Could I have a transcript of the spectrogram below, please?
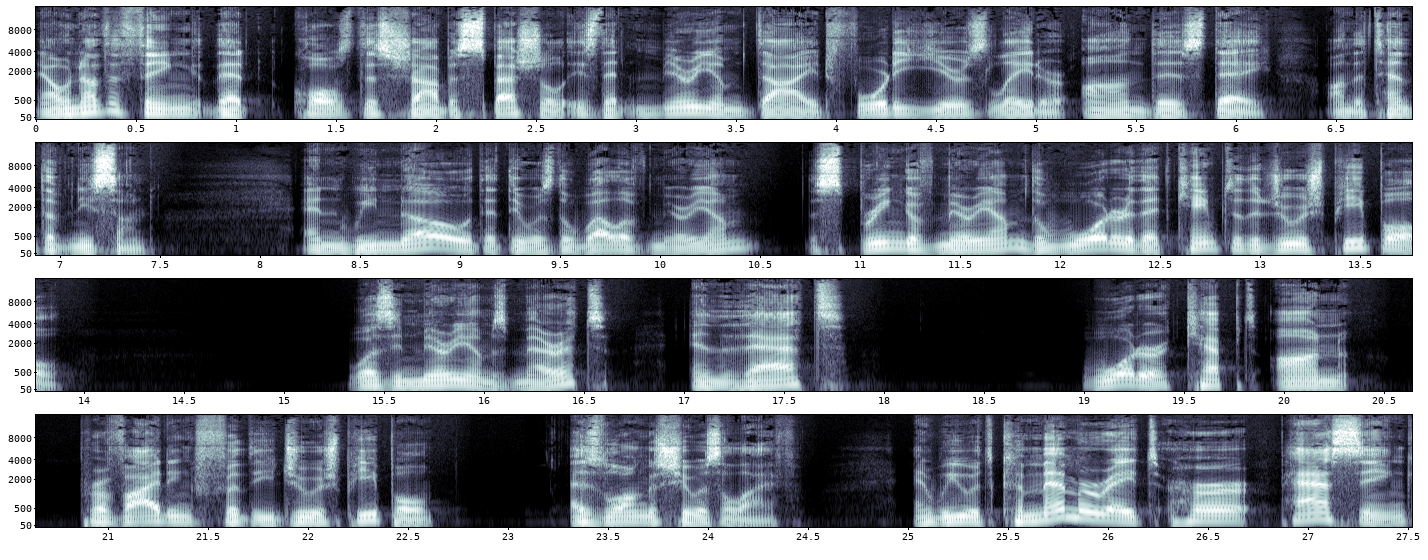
Now, another thing that calls this Shabbos special is that Miriam died 40 years later on this day, on the 10th of Nisan. And we know that there was the well of Miriam, the spring of Miriam, the water that came to the Jewish people was in Miriam's merit, and that water kept on providing for the Jewish people as long as she was alive. And we would commemorate her passing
